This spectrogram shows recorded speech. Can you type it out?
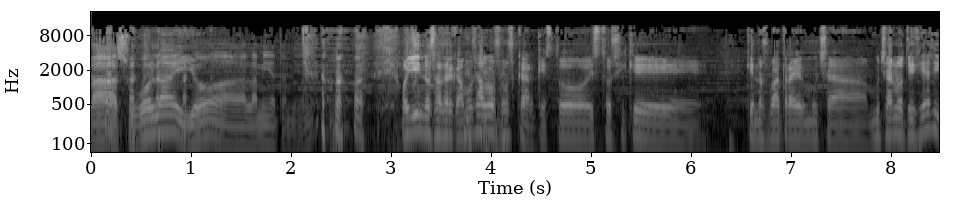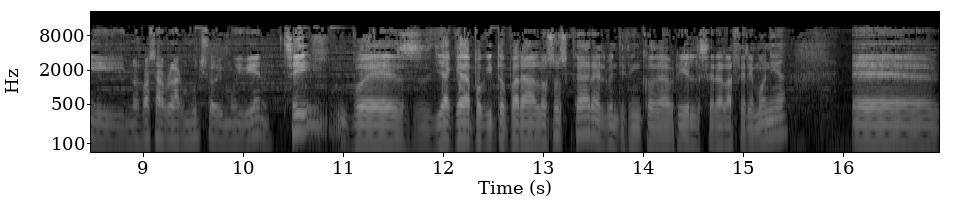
Va a su bola y yo a la mía también. Oye, y nos acercamos a los Oscar, que esto, esto sí que, que nos va a traer mucha, muchas noticias y nos vas a hablar mucho y muy bien. Sí, pues ya queda poquito para los Oscar. El 25 de abril será la ceremonia. Eh,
